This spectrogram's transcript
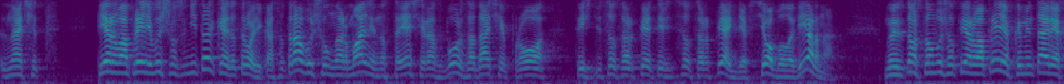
значит, 1 апреля вышел не только этот ролик, а с утра вышел нормальный, настоящий разбор задачи про 1945-1945, где все было верно. Но из-за того, что он вышел 1 апреля, в комментариях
